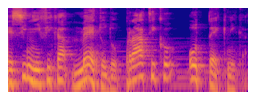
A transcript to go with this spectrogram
che significa metodo pratico o tecnica.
